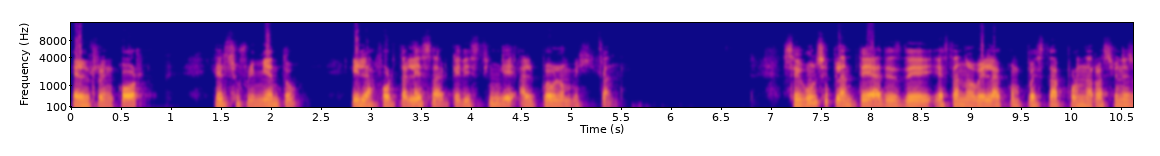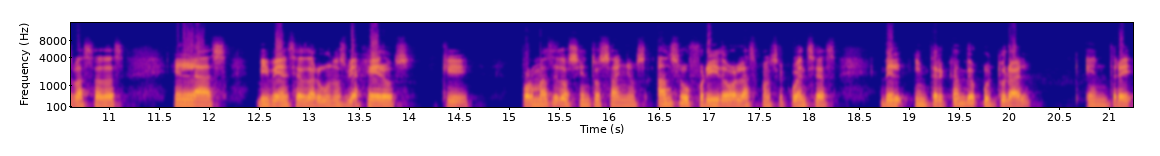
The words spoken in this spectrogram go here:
el rencor, el sufrimiento y la fortaleza que distingue al pueblo mexicano. Según se plantea desde esta novela compuesta por narraciones basadas en las vivencias de algunos viajeros que, por más de 200 años, han sufrido las consecuencias del intercambio cultural entre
